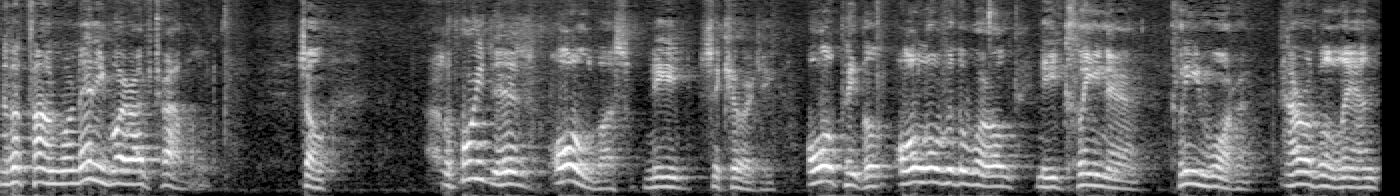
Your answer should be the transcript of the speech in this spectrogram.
Never found one anywhere I've traveled. So the point is, all of us need security. All people all over the world need clean air, clean water, arable land,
